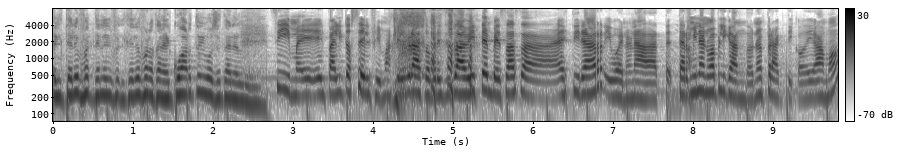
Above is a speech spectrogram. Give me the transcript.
el teléfono, el teléfono está en el cuarto y vos estás en el living. Sí, el palito selfie más que el brazo, precisás, ¿viste? Empezás a estirar y bueno, nada, te- termina no aplicando, no es práctico, digamos.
